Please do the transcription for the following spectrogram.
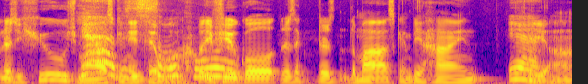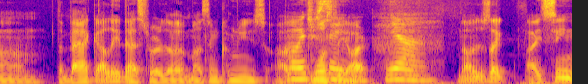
there's a huge Yeah, mosque in is so Itaewon. But if you go, there's like there's the mosque, and behind Yeah. the um the back alley, that's where the Muslim communities uh, oh, interesting. mostly are. Yeah. No, there's like I seen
